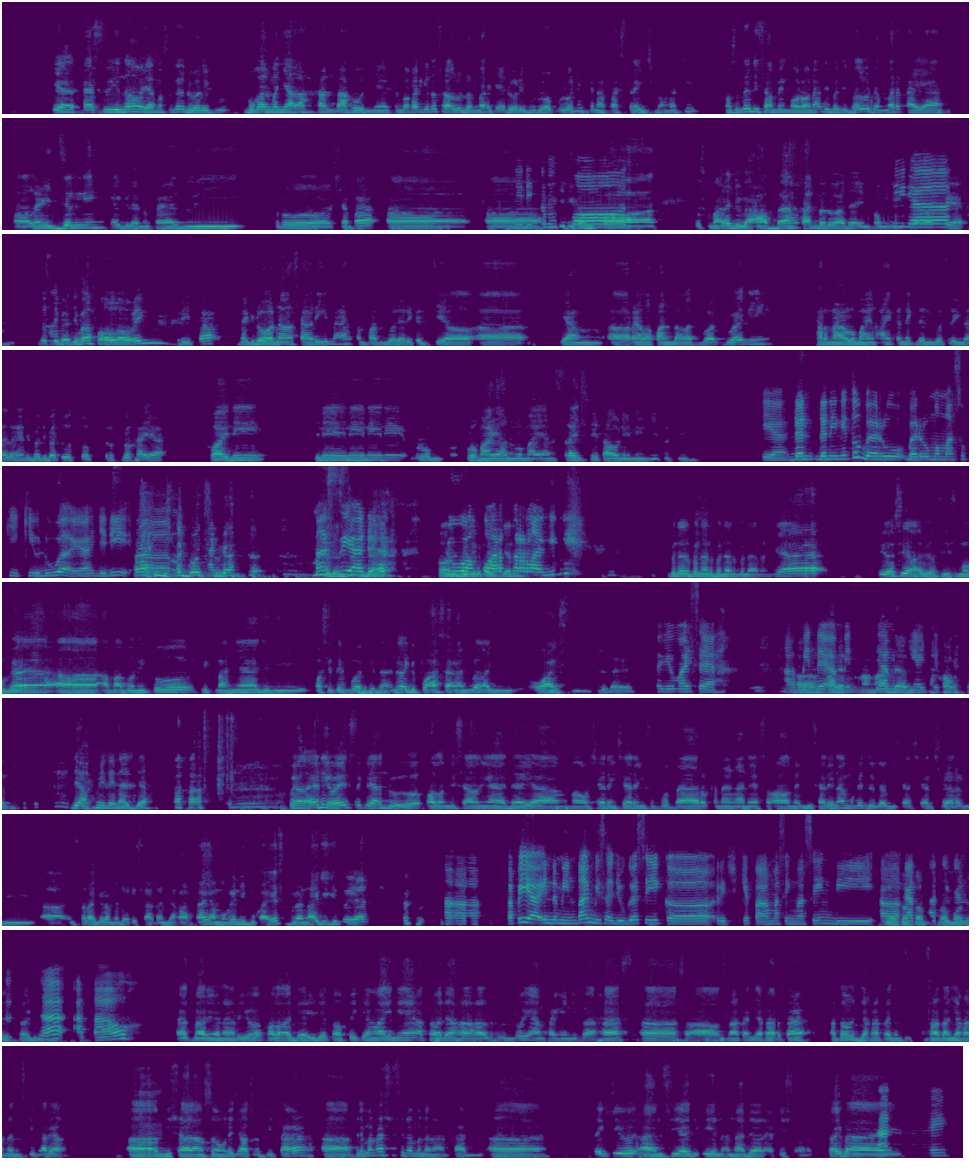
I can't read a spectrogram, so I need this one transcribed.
ya as we know ya maksudnya 2000 bukan menyalahkan tahunnya cuma kan kita selalu dengar kayak 2020 nih kenapa strange banget sih maksudnya di samping corona tiba-tiba lu denger kayak eh, legend nih kayak Glenn Fredly terus siapa eh eh, Didi Didi Kempot. Kempot terus kemarin juga Abah kan baru ada info Iya. kayak terus tiba-tiba following berita McDonald Sarinah tempat gue dari kecil eh, yang eh, relevan banget buat gue nih karena lumayan ikonik dan gue sering datangnya tiba-tiba tutup terus gue kayak wah ini ini ini ini ini lum- lumayan lumayan strange nih tahun ini gitu sih Iya, dan dan ini tuh baru baru memasuki Q2 ya. Jadi eh, em, gue juga masih bener ada ya, dua quarter lagi nih. benar benar benar benar ya we'll see lah we'll see semoga eh, apa pun itu hikmahnya jadi positif buat kita ini lagi puasa kan gue lagi wise nih ceritanya Lagi wise ya. Amin Eh, deh, amin. Ramadan. Diamini aja. diaminin aja well anyway sekian dulu kalau misalnya ada yang mau sharing-sharing seputar kenangannya soal Magdi Sarina mungkin juga bisa share-share di uh, Instagramnya dari Selatan Jakarta yang mungkin dibukanya sebulan lagi gitu ya Uh, tapi ya in the meantime bisa juga sih ke reach kita masing-masing di Ya, uh, tetap Adrian Instagram. Dutta atau at Varionario. Kalau ada ide topik yang lainnya atau ada hal-hal tertentu yang pengen dibahas uh, soal Selatan Jakarta atau Jakarta dan Selatan Jakarta dan sekitarnya, uh, Hmm. bisa langsung reach out ke kita. Uh, terima kasih sudah mendengarkan. Uh, thank you and see you in another episode. Bye bye. Bye.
